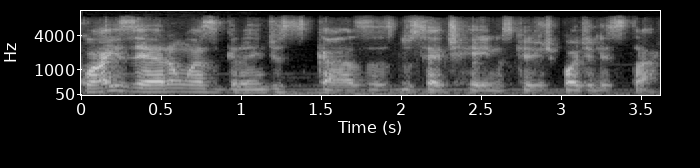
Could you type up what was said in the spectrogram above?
Quais eram as grandes casas dos Sete Reinos que a gente pode listar?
